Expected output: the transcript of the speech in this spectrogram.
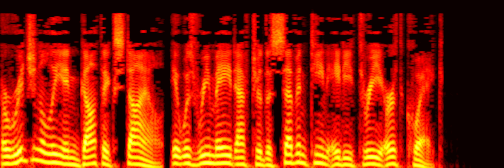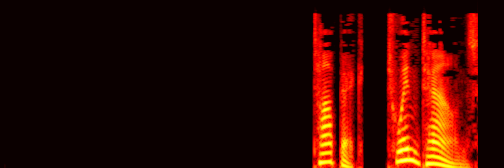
Originally in Gothic style, it was remade after the 1783 earthquake. Twin towns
